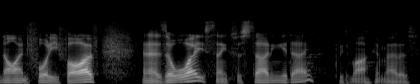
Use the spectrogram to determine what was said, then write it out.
9.45. And as always, thanks for starting your day with Market Matters.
